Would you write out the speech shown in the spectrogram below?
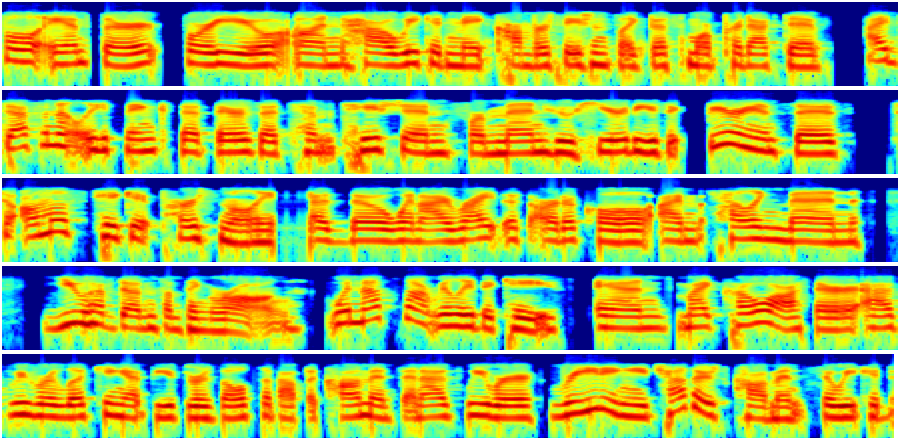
full answer for you on how we could make conversations like this more productive. I definitely think that there's a temptation for men who hear these experiences to almost take it personally, as though when I write this article, I'm telling men you have done something wrong when that's not really the case. And my co author, as we were looking at these results about the comments and as we were reading each other's comments so we could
